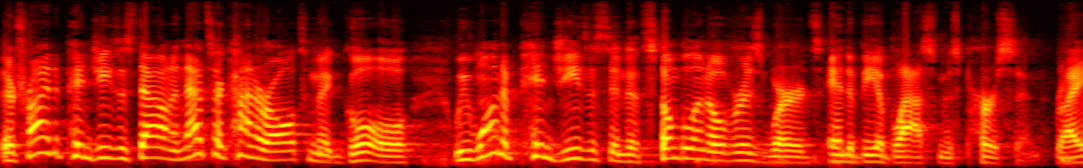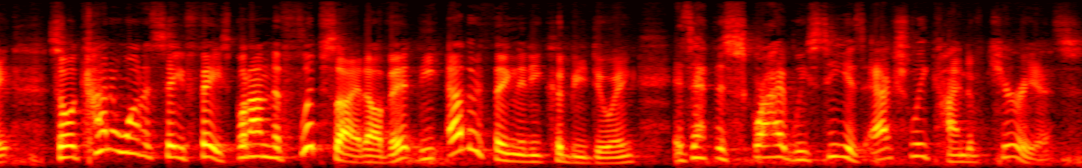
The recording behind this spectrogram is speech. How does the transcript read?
they're trying to pin Jesus down, and that's our kind of our ultimate goal. We want to pin Jesus into stumbling over his words and to be a blasphemous person, right? So I kind of want to save face. But on the flip side of it, the other thing that he could be doing is that the scribe we see is actually kind of curious,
